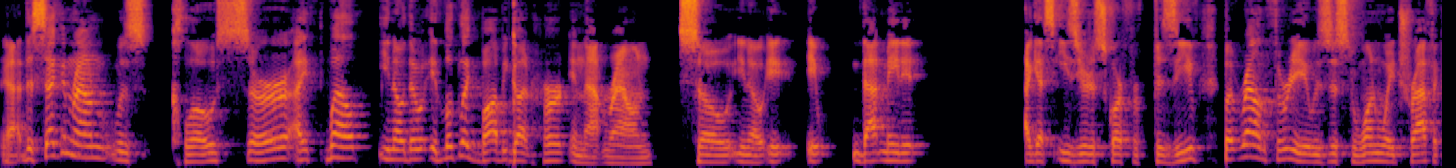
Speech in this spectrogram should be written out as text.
Yeah, the second round was closer. I well, you know, there, it looked like Bobby got hurt in that round, so, you know, it, it, that made it, I guess, easier to score for Fiziev. But round three, it was just one way traffic.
